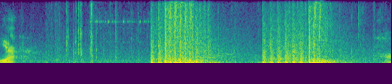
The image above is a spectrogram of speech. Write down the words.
หี้ยพอ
